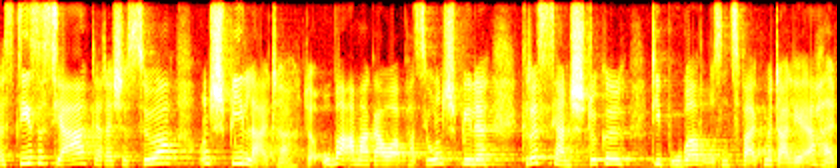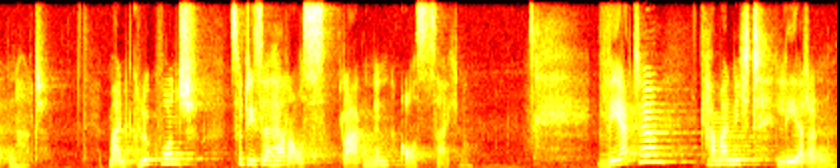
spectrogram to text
dass dieses Jahr der Regisseur und Spielleiter der Oberammergauer Passionsspiele Christian Stückel die Buber Rosenzweig Medaille erhalten hat. Mein Glückwunsch zu dieser herausragenden Auszeichnung. Werte kann man nicht lehren.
